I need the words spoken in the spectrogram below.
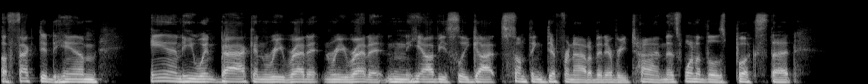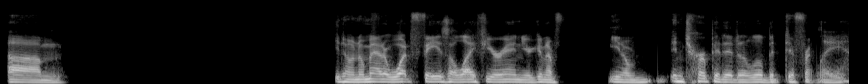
affected him. And he went back and reread it and reread it, and he obviously got something different out of it every time. That's one of those books that, um, you know, no matter what phase of life you're in, you're gonna you know interpret it a little bit differently.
